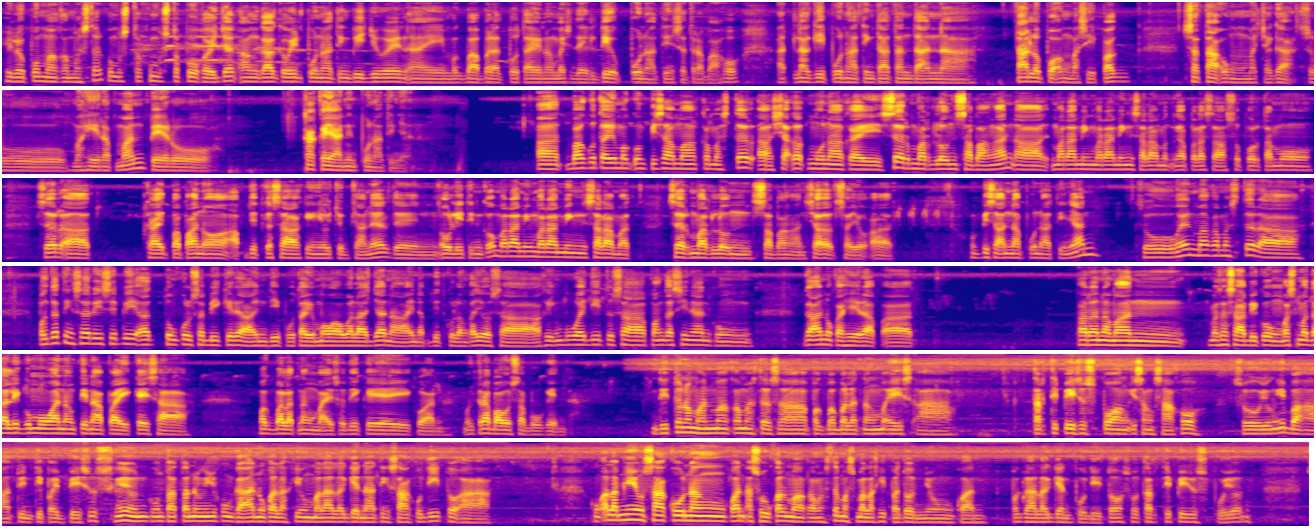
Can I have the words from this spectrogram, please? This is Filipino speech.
Hello po mga kamaster, kumusta kumusta po kayo dyan? Ang gagawin po nating video ngayon ay magbabalat po tayo ng mais dahil di po natin sa trabaho at lagi po nating tatandaan na talo po ang masipag sa taong matyaga. So mahirap man pero kakayanin po natin yan. At bago tayo mag-umpisa mga kamaster, ah, shoutout muna kay Sir Marlon Sabangan. Ah, maraming maraming salamat nga pala sa suporta mo sir at kahit papano update ka sa aking YouTube channel. Then ulitin ko, maraming maraming salamat Sir Marlon Sabangan. Shoutout sa iyo at umpisaan na po natin yan. So ngayon mga kamaster, ah, pagdating sa recipe at tungkol sa bakery, ah, hindi po tayo mawawala dyan. Ah, in-update ko lang kayo sa aking buhay dito sa Pangasinan kung gaano kahirap at para naman masasabi kong mas madali gumawa ng tinapay kaysa magbalat ng mais o di kaya kuan magtrabaho sa bukid. Dito naman mga kamaster sa pagbabalat ng mais ah 30 pesos po ang isang sako. So yung iba ah 25 pesos. Ngayon kung tatanungin niyo kung gaano kalaki yung malalagyan nating sako dito ah kung alam niyo yung sako ng kuan asukal mga kamaster mas malaki pa doon yung kuan paglalagyan po dito. So 30 pesos po 'yon.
